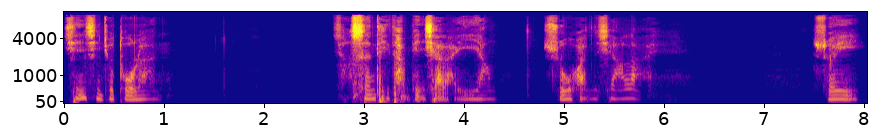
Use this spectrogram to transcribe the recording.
心情就突然像身体躺平下来一样舒缓了下来，所以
